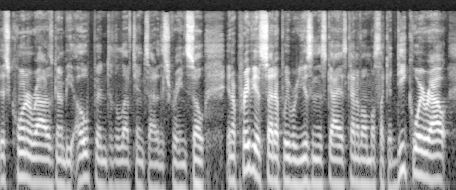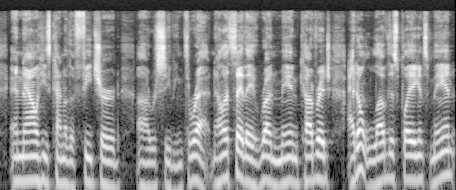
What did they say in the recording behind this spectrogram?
this corner route is going to be open to the left hand side of the screen. So in a previous setup, we were using this guy as kind of almost like a decoy route, and now he's kind of the featured uh, receiving threat. Now let's say they run man coverage. I don't love this play against man,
